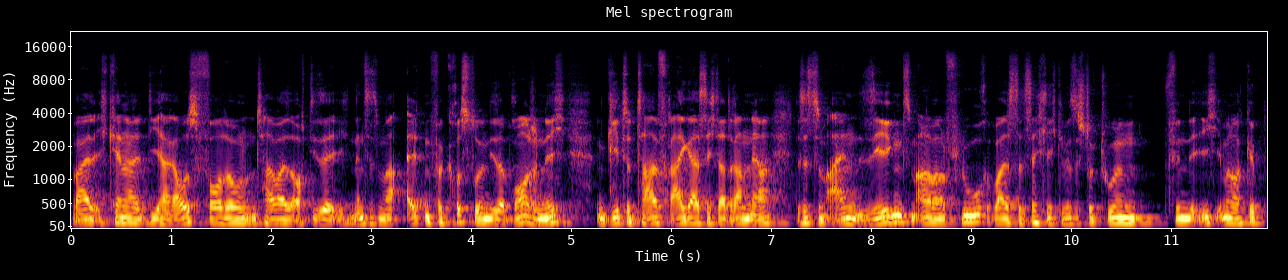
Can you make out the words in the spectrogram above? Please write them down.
weil ich kenne halt die Herausforderungen und teilweise auch diese, ich nenne es jetzt mal alten Verkrustungen dieser Branche nicht und gehe total freigeistig da dran. Ja. Das ist zum einen Segen, zum anderen ein Fluch, weil es tatsächlich gewisse Strukturen, finde ich, immer noch gibt,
